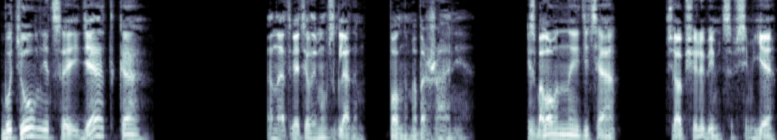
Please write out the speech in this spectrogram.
«Будь умницей, детка!» Она ответила ему взглядом, полным обожания. Избалованное дитя, всеобщая любимица в семье,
